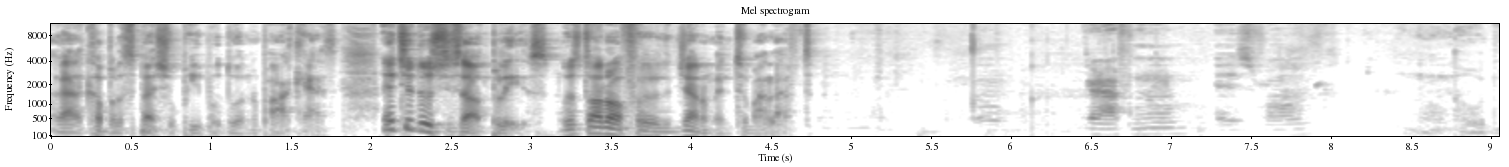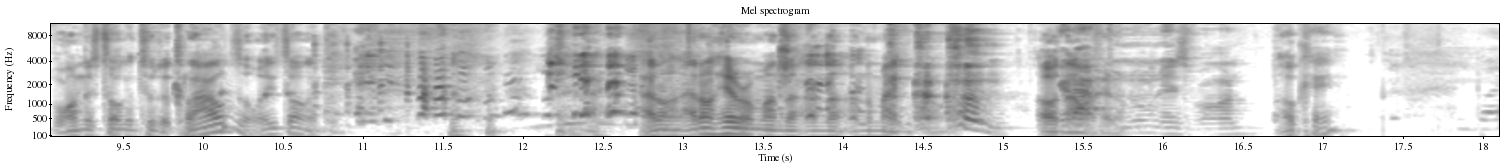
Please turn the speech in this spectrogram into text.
I got a couple of special people doing the podcast. Introduce yourself, please. We'll start off with the gentleman to my left. Good afternoon. It's Vaughn. Vaughn is talking to the clouds, or what are you talking to? I don't I don't hear him on the on the, on the microphone. Oh, Good now I hear him. afternoon. It's Vaughn. Okay. Hello,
